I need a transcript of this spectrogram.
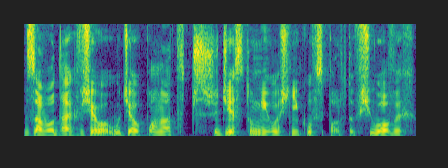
W zawodach wzięło udział ponad 30 miłośników sportów siłowych.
